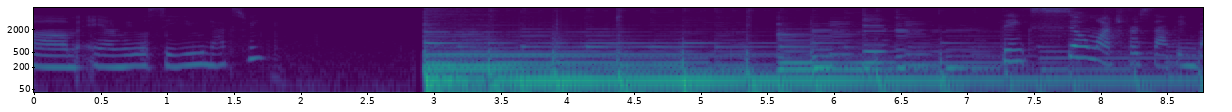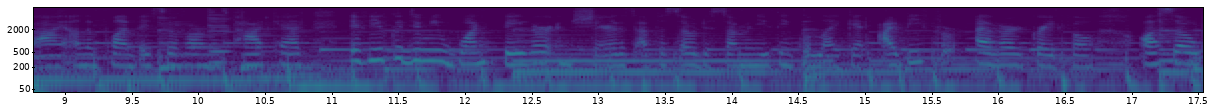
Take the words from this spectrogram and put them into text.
Um, and we will see you next week. Much for stopping by on the Plant Based Performance Podcast. If you could do me one favor and share this episode to someone you think would like it, I'd be forever grateful. Also,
